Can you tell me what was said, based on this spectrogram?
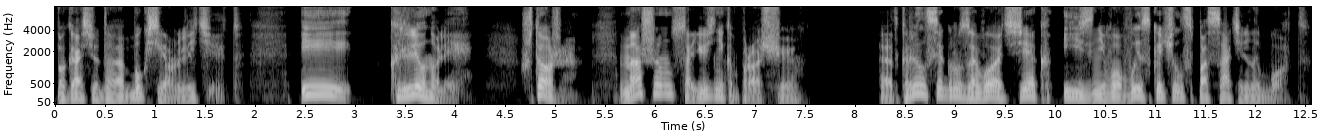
пока сюда буксир летит. И клюнули. Что же, нашим союзникам проще. Открылся грузовой отсек, и из него выскочил спасательный бот.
